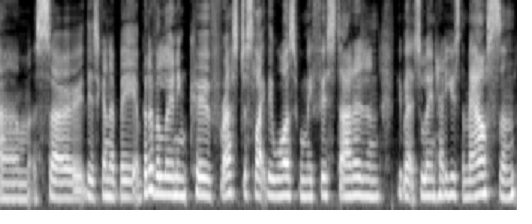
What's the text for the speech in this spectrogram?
Um, so there's going to be a bit of a learning curve for us, just like there was when we first started, and people had to learn how to use the mouse and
